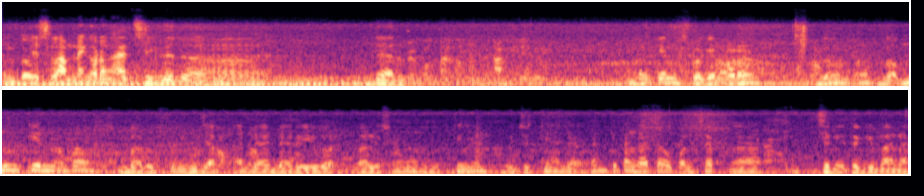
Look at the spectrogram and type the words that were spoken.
untuk Islam neng orang ngaji gitu. Nah, dan mungkin sebagian orang bilang, oh nggak mungkin apa baru semenjak ada dari Wa- Wali Songo buktinya wujudnya ada. Kan kita nggak tahu konsepnya jin itu gimana.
